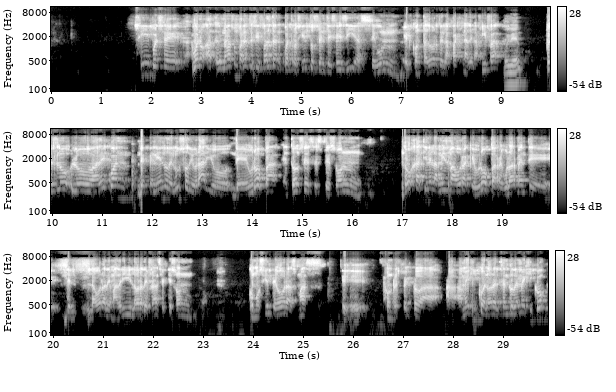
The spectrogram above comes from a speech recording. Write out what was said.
Sí, pues eh, bueno, ah, nada más un paréntesis, faltan 436 días según el contador de la página de la FIFA. Muy bien pues lo, lo, adecuan dependiendo del uso de horario de Europa. Entonces, este son Doha tiene la misma hora que Europa regularmente, la hora de Madrid, la hora de Francia, que son como siete horas más eh, con respecto a, a, México, a la hora del centro de México.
